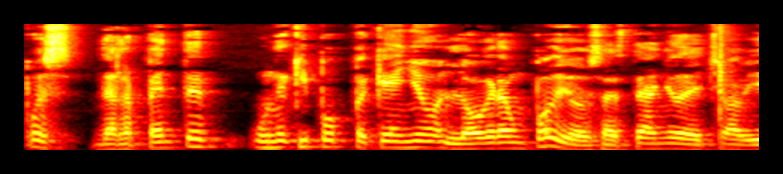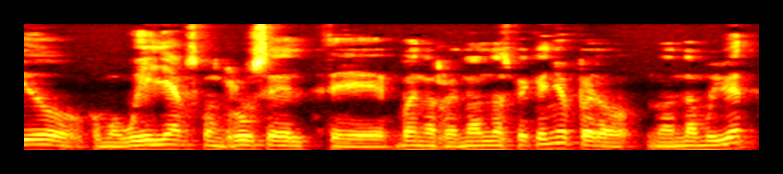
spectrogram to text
pues de repente un equipo pequeño logra un podio. O sea, este año de hecho ha habido como Williams con Russell, este, bueno, Renault no es pequeño, pero no anda muy bien.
